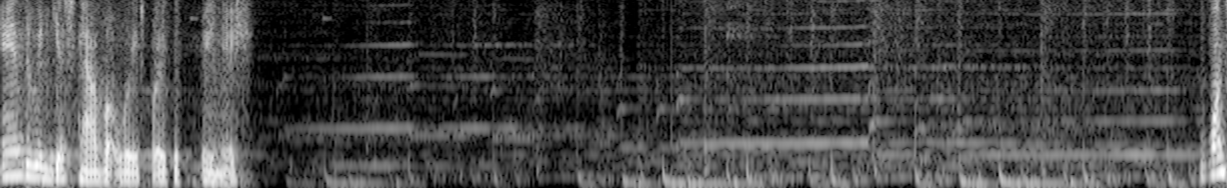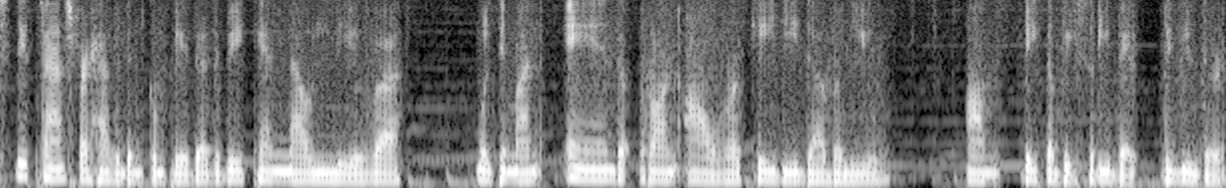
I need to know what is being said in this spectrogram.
And we'll just have a wait for it to finish. Once the transfer has been completed, we can now leave uh, Multiman and run our KDW um, database rebuild, rebuilder.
